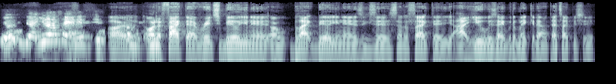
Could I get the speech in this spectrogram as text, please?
know what I'm saying? It's, it's, or or the fact that rich billionaires or black billionaires exist, or the fact that IU was able to make it out, that type of shit.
